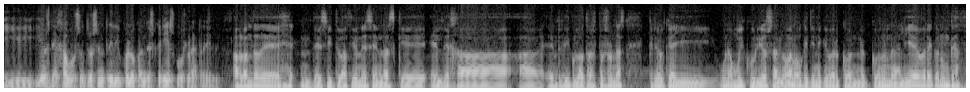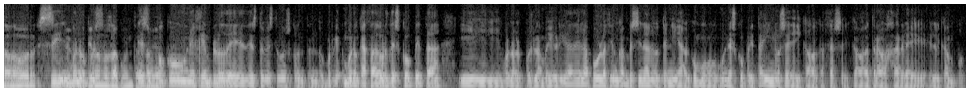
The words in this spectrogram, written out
y, os deja a vosotros en ridículo cuando os queríais burlar de él. Hablando de, situaciones en las que él deja en ridículo a otras personas, creo que hay una muy curiosa, ¿no? Algo que tiene que ver con, una liebre, con un cazador. Sí, bueno, no pues nos la cuenta? Es un poco un ejemplo de, esto que estamos contando. Porque, bueno, cazador de escopeta y, bueno, pues la mayoría de la población campesina no tenía como una escopeta y no se dedicaba a cazar, se dedicaba a trabajar eh, el campo.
